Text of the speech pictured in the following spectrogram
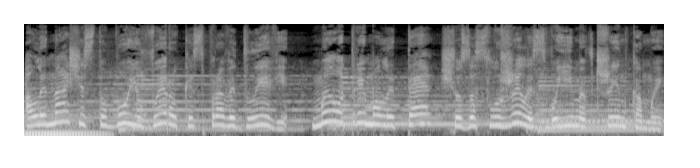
Але наші з тобою вироки справедливі. Ми отримали те, що заслужили своїми вчинками.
